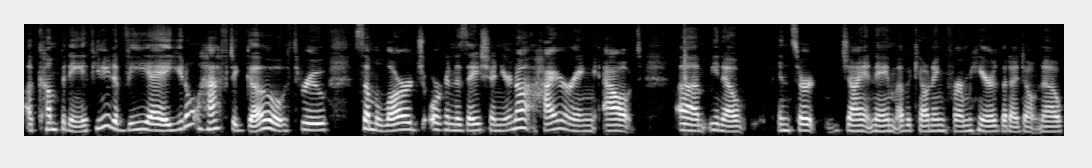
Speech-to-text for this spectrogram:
a company. If you need a va you don't have to go through some large organization. You're not hiring out um, you know insert giant name of accounting firm here that I don't know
